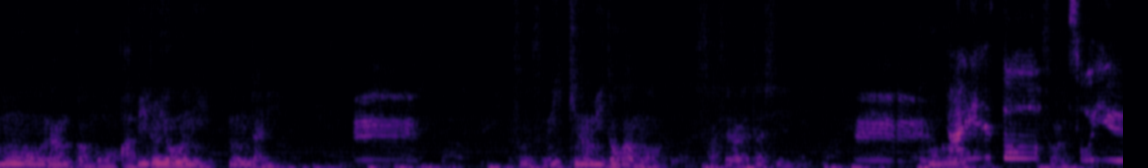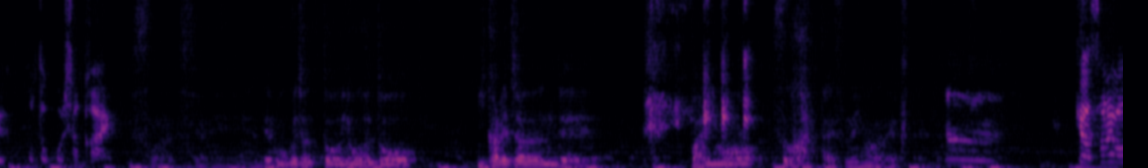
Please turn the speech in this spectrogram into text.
もうなんかもう浴びるように飲んだり。うそうですね。一気飲みとかもさせられたし。んで僕うん。大変とそうそういう男社会。そうなんですよね。で僕ちょっと酔うと行かれちゃうんで 倍もすごかったですね今まで。うん。今日それを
